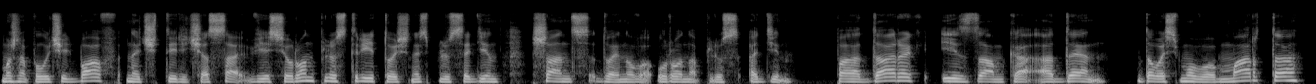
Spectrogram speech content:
Можно получить баф на 4 часа, весь урон плюс 3, точность плюс 1, шанс двойного урона плюс 1. Подарок из замка Аден. До 8 марта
